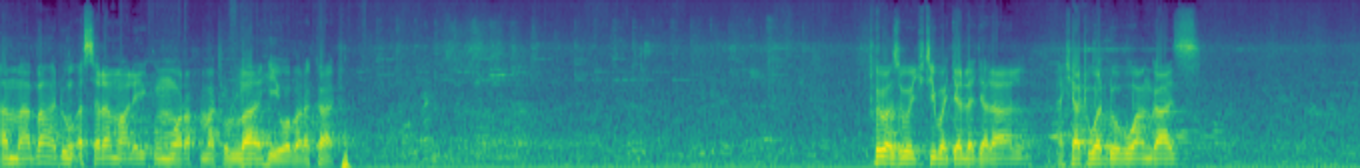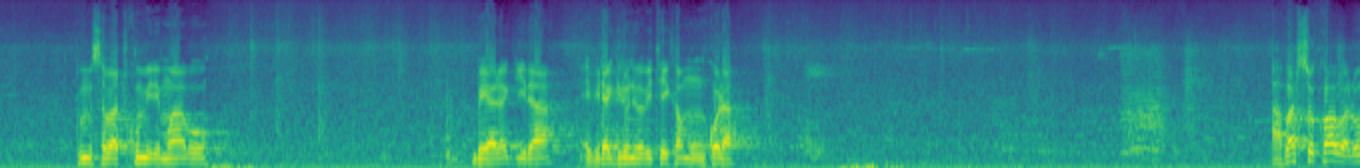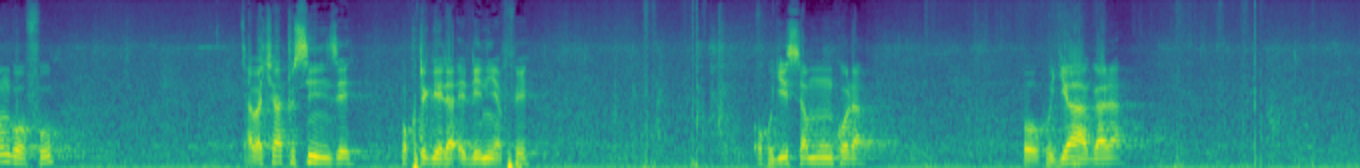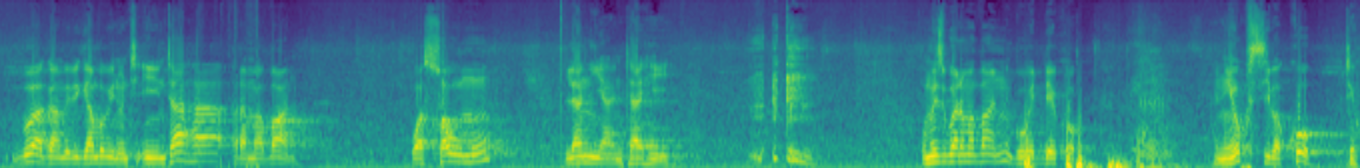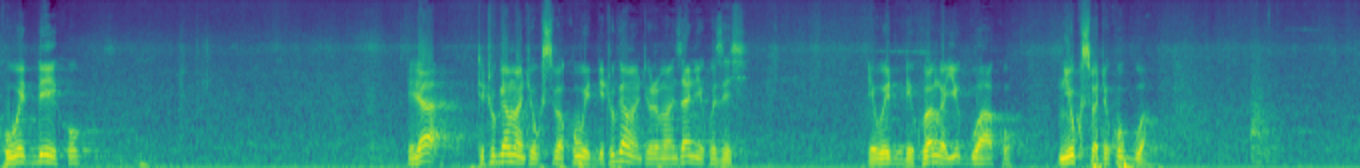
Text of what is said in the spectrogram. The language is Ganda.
amma badu assalamu alaikum warahmatullahi wabarakatu twebazewo ekitiibwa jalla jalal akyatuwadde obuwangazi. Tumusaba tukumiremu abo beyalagira ebiragiro ne babiteeka mu nkola. Abatusookawo abalongoofu abakyatusinze okutegeera eddiini yaffe okugiyisa mu nkola okujagala bwebagamba ebigambo bino nti intaha ramadan wasaumu lan yantahi. Omwezi gwa ramadan guweddeko. Naye okusibako tekuweddeeko era tetugamba nti okusiba kuwedde tugamba nti ramanzani ekoze ki? Ewedde kubanga yeggwako niye okusiba tekuggwa.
